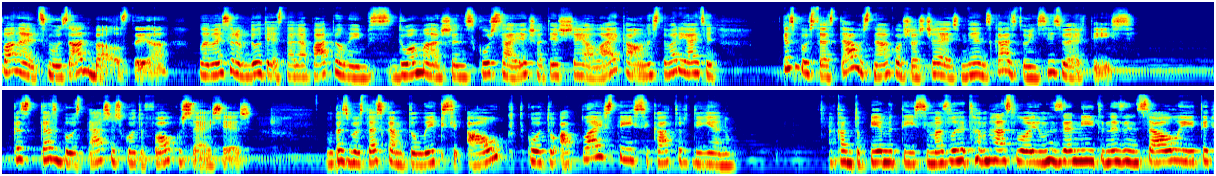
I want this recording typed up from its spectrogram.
planētas mūs atbalsta, jā, lai mēs varam doties tādā pārpilnības domāšanas kursā iekšā tieši šajā laikā. Un es tev arī aicinu, kas būs tās tavas nākošās 40 dienas, kādas tu viņas izvērtīsi? Kas, kas būs tas, uz ko tu fokusēsies? Un kas būs tas, kam tu liksi augt, ko tu aplaistīsi katru dienu? Kam tu piemetīsi mazliet mēslojumu, zemīti, nezinu, saulīti,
